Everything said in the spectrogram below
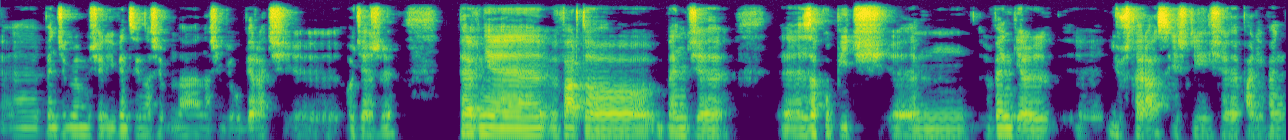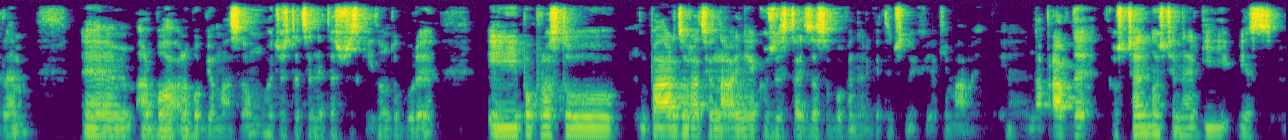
e, będziemy musieli więcej na siebie, na, na siebie ubierać e, odzieży. Pewnie warto będzie e, zakupić węgiel już teraz, jeśli się pali węglem albo, albo biomasą, chociaż te ceny też wszystkie idą do góry i po prostu bardzo racjonalnie korzystać z zasobów energetycznych, jakie mamy. Naprawdę oszczędność energii jest,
